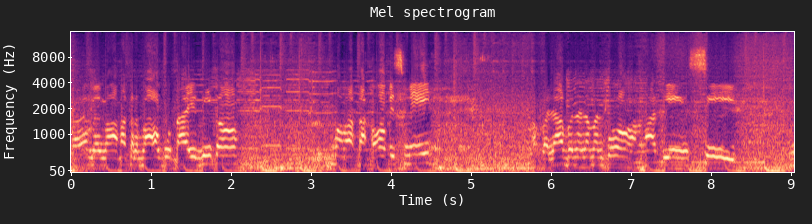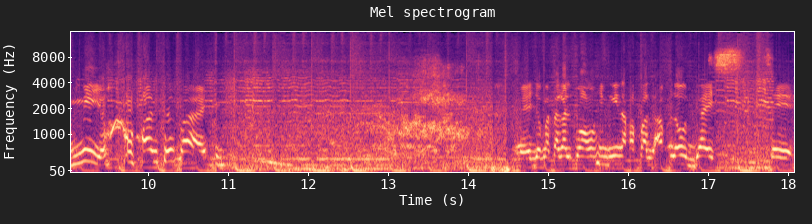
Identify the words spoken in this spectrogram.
Ah, may mga katrabaho po tayo dito. Mga ka-office mate. Kapalaban na naman po ang ating si Mio 125. Medyo matagal po ako hindi nakapag-upload guys kasi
